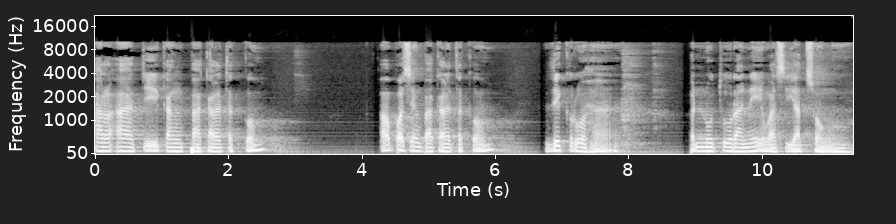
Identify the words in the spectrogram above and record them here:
Al ati kang bakal teko apa sing bakal teko zikruha. Penuturane wasiat songo.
